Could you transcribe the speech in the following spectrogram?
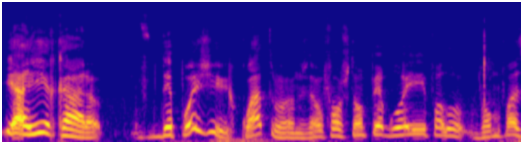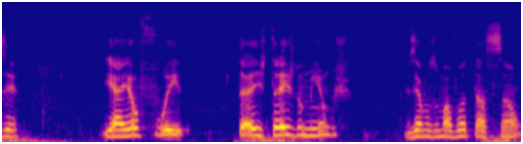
E aí, cara, depois de quatro anos, né, o Faustão pegou e falou, vamos fazer. E aí eu fui três, três domingos, fizemos uma votação,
